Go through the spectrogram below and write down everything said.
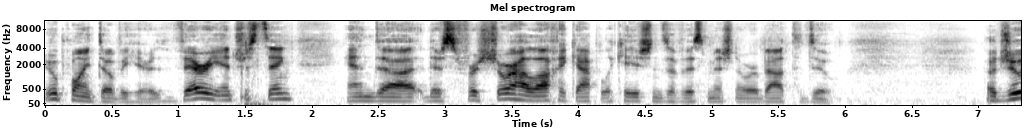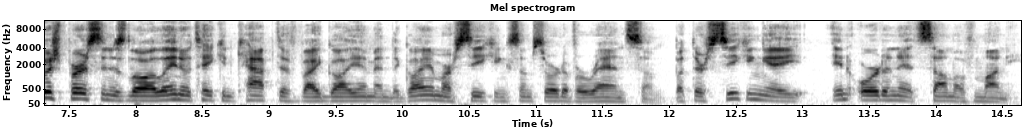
New point over here. Very interesting. And uh, there's for sure halachic applications of this Mishnah we're about to do. A Jewish person is lo aleinu taken captive by goyim, and the goyim are seeking some sort of a ransom, but they're seeking a inordinate sum of money,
